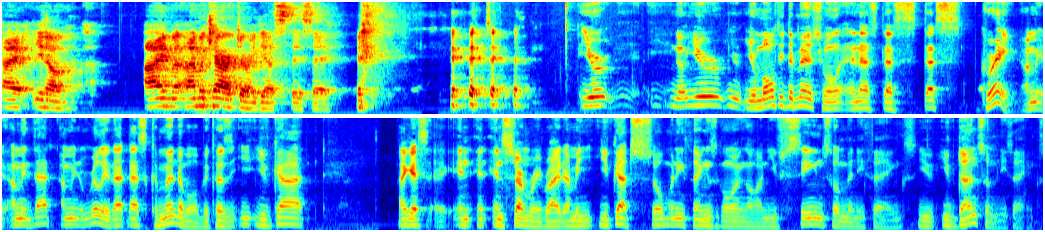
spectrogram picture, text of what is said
I you know, I'm I'm a character, I guess they say. you're you know you're you're, multidimensional and that's that's that's great. I mean i mean that i mean really that that's commendable because you, you've got i guess in, in in summary right i mean you've got so many things going on. You've seen so many things. You you've done so many things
